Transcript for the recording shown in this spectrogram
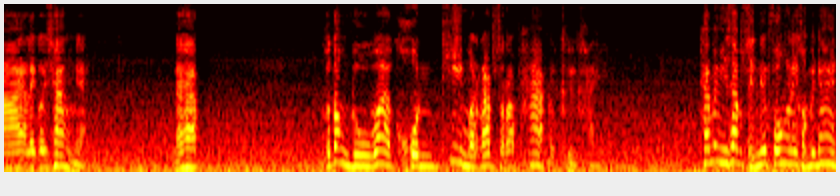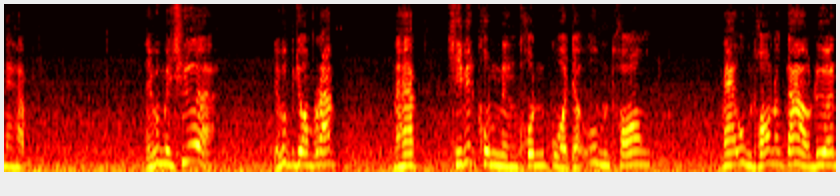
ตายอะไรก็ช่างเนี่ยนะครับ ก็ต้องดูว่าคนที่มารับสารภาพนะคือใคร ถ้าไม่มีทรัพย์สินในฟ้องอะไรเขาไม่ได้นะครับอย่าเพิ่งไปเชื่ออย่าเพิ่งไปยอมรับนะครับ ชีวิตคนหนึ่งคนกลัวจะอุ้มท้อง แม่อุ้มท้องตั้งเก้าเดือน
